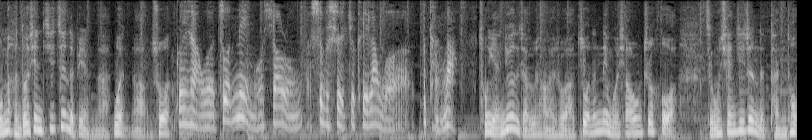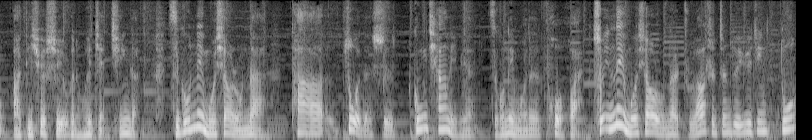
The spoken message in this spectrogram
我们很多腺肌症的病人呢问啊说，跟你讲，我做内膜消融是不是就可以让我不疼了？从研究的角度上来说啊，做了内膜消融之后啊，子宫腺肌症的疼痛啊，的确是有可能会减轻的。子宫内膜消融呢，它做的是宫腔里面子宫内膜的破坏，所以内膜消融呢，主要是针对月经多。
